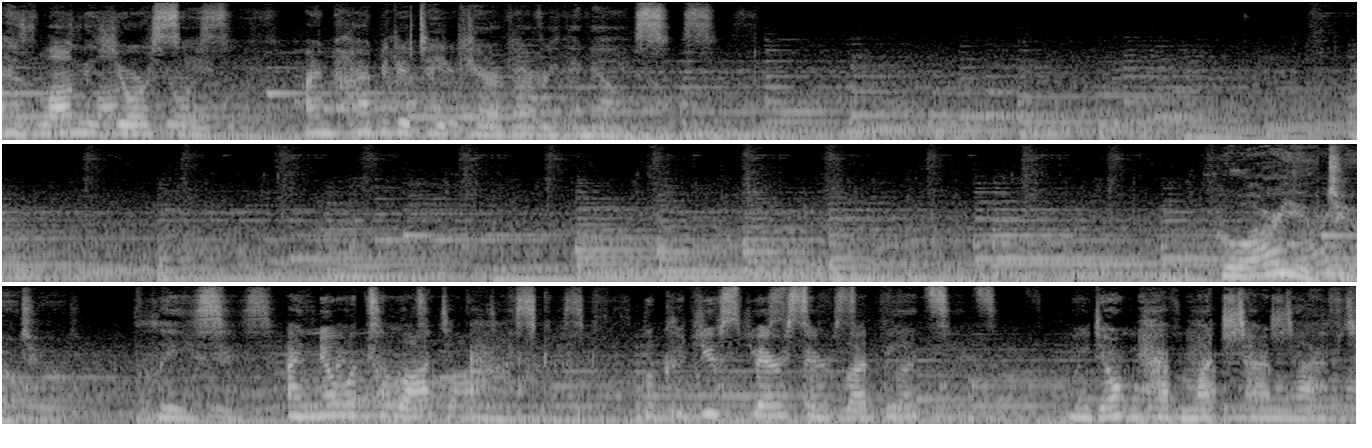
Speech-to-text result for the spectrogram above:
As long as you're safe, I'm happy to take care of everything else. Who are you two? Please, I know it's a lot to ask, but could you spare some blood beads? We don't have much time left.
